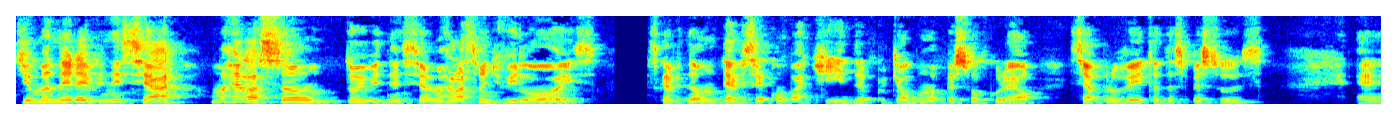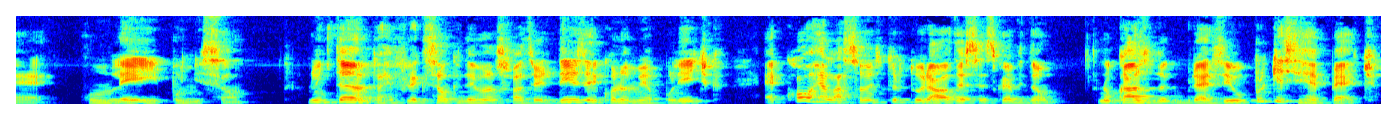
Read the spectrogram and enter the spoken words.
de maneira a evidenciar uma relação, estou evidenciando uma relação de vilões. A escravidão deve ser combatida porque alguma pessoa cruel se aproveita das pessoas, é, com lei e punição. No entanto, a reflexão que devemos fazer desde a economia política é qual a relação estrutural dessa escravidão. No caso do Brasil, por que se repete?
